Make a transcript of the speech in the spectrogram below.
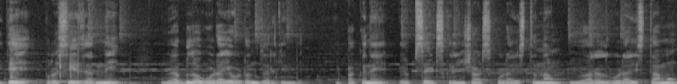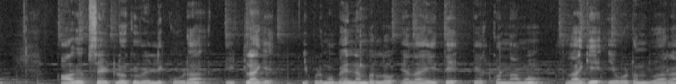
ఇదే ప్రొసీజర్ని వెబ్లో కూడా ఇవ్వటం జరిగింది. ఈ పక్కనే వెబ్సైట్ స్క్రీన్ షాట్స్ కూడా ఇస్తున్నాం యూఆర్ఎల్ కూడా ఇస్తాము. ఆ వెబ్సైట్లోకి వెళ్ళి కూడా ఇట్లాగే ఇప్పుడు మొబైల్ నెంబర్లో ఎలా అయితే పేర్కొన్నామో అలాగే ఇవ్వటం ద్వారా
